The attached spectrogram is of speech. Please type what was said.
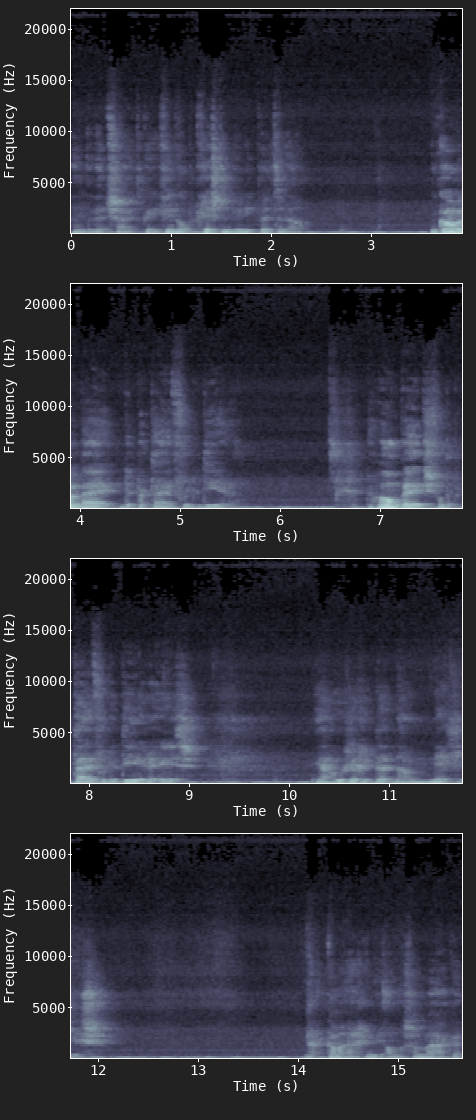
En de website kun je vinden op christenunie.nl. Dan komen we bij de Partij voor de Dieren. De homepage van de Partij voor de Dieren is, ja, hoe zeg ik dat nou netjes? Nou, ik kan er eigenlijk niet anders van maken.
